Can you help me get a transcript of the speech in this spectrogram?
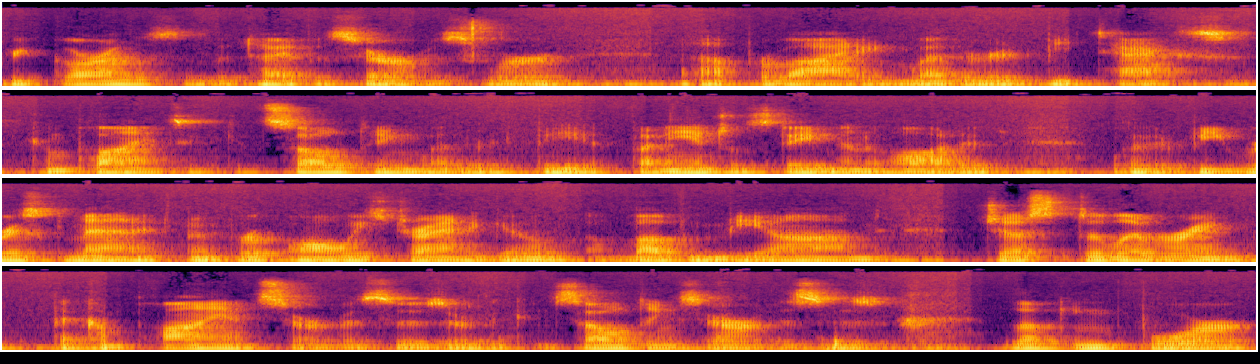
regardless of the type of service we're uh, providing, whether it be tax compliance and consulting, whether it be a financial statement audit, whether it be risk management. We're always trying to go above and beyond just delivering the compliance services or the consulting services, looking for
